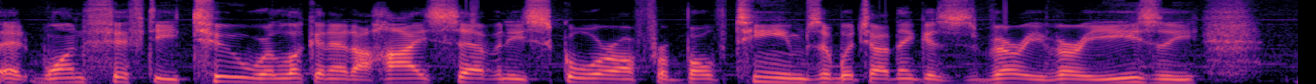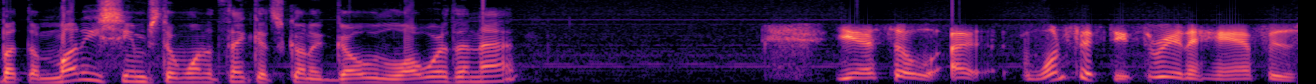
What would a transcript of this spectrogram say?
at 152, we're looking at a high 70 score for both teams, which I think is very very easy. But the money seems to want to think it's going to go lower than that. Yeah, so uh, 153 and a half is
